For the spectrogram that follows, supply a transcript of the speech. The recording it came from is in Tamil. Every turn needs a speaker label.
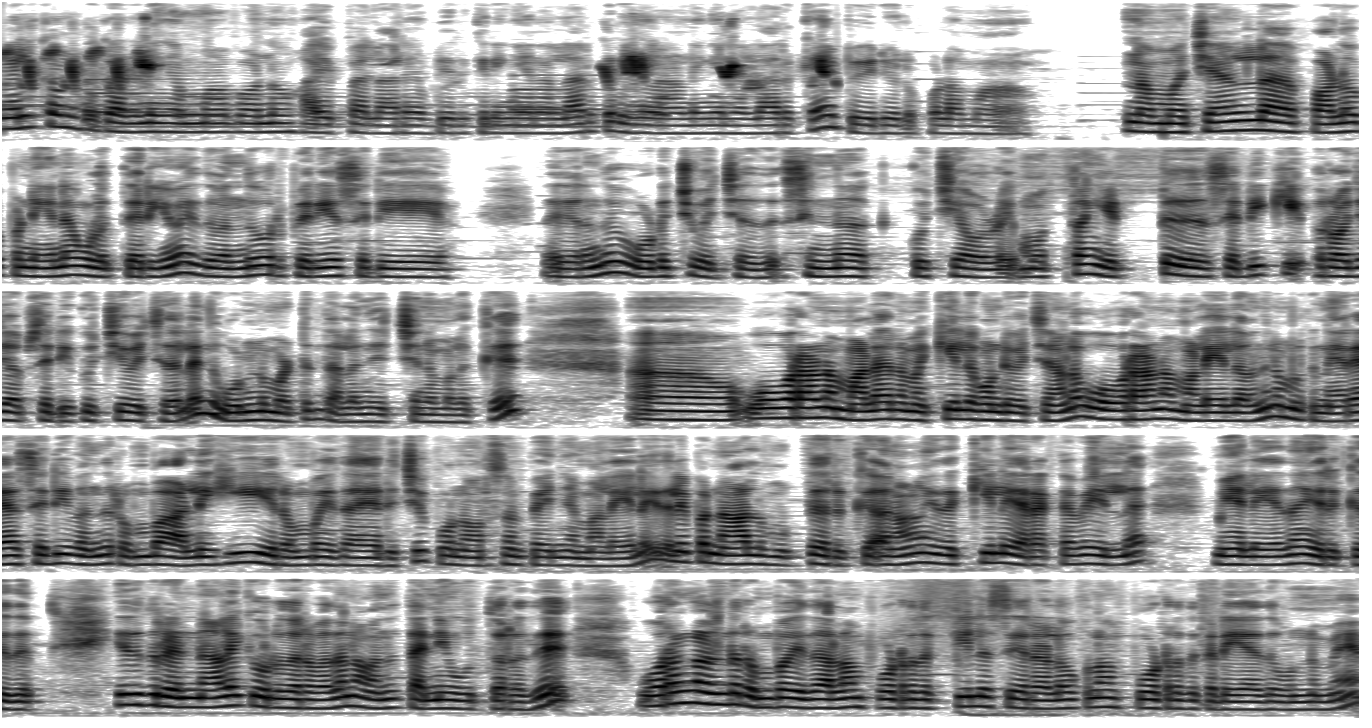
Speaker 1: வெல்கம் டு கார்டனிங் அம்மா பானு ஹைப்பா எல்லோரும். எப்படி இருக்கிறீங்க? நல்லா இருக்கிறீங்களா? நீங்கள் நல்லா இருக்கேன். இப்போ வீடியோவில் போகலாமா நம்ம சேனலில் ஃபாலோ பண்ணிங்கன்னா உங்களுக்கு தெரியும். இது வந்து ஒரு பெரிய செடி இது இருந்து ஒடிச்சு வச்சது. சின்ன குச்சியாக மொத்தம் எட்டு செடிக்கு ரோஜாப் செடி குச்சி வச்சதில் இந்த ஒன்று மட்டும் தலைஞ்சிச்சு நம்மளுக்கு. ஓவரான மழை நம்ம கீழே கொண்டு வச்சனால ஓவரான மழையில் வந்து நம்மளுக்கு நிறையா செடி வந்து ரொம்ப அழுகி ரொம்ப இதாகிடுச்சு போன வருஷம் பெஞ்ச மழையில். இதில் இப்போ நாலு முட்டை இருக்குது அதனால் இதை கீழே இறக்கவே இல்லை. மேலேயே தான் இருக்குது. இதுக்கு ரெண்டு நாளைக்கு ஒரு தடவை தான் நான் வந்து தண்ணி ஊற்றுறது உரங்கள்னு ரொம்ப இதெல்லாம் போடுறது கீழே செய்கிற அளவுக்குலாம் போடுறது கிடையாது ஒன்றுமே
